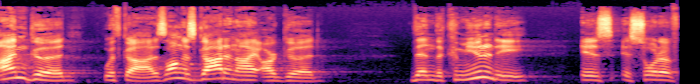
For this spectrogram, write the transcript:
I'm good with God, as long as God and I are good, then the community is, is sort of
